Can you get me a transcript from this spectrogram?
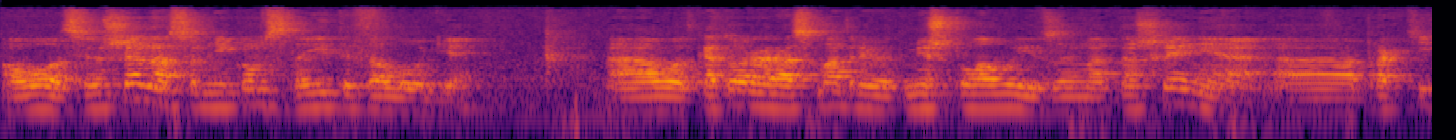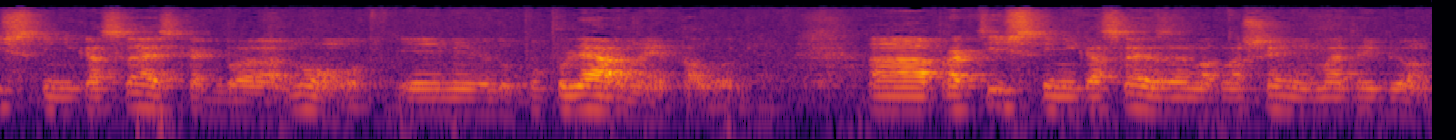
Вот, совершенно особняком стоит этология. А, вот, которая рассматривает межполовые взаимоотношения, а, практически не касаясь, как бы, ну, я имею в виду популярные этологии, а, практически не касаясь взаимоотношений мать-ребенок.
